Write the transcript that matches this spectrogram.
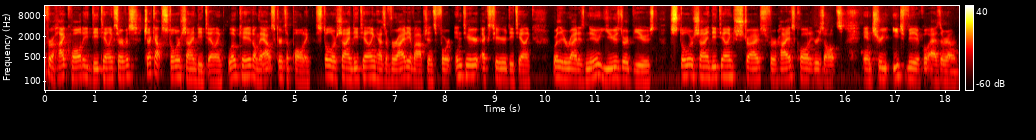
for a high quality detailing service? Check out Stoller Shine Detailing, located on the outskirts of Paulding. Stoller Shine Detailing has a variety of options for interior exterior detailing, whether your ride is new, used, or abused. Stoller Shine Detailing strives for highest quality results and treat each vehicle as their own.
